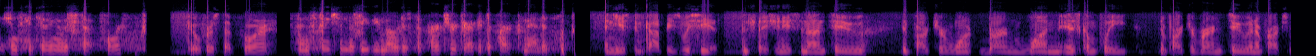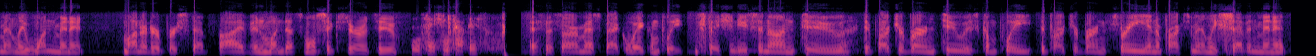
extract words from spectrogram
Station's continuing with step four. Go for step four. And station, the VV mode is departure. Dragon depart commanded. And Houston copies. We see it. And station Houston on two. Departure one, burn one is complete. Departure burn two in approximately one minute. Monitor per step five in one decimal six zero two. Station copies. SSRMS back away complete. Station Houston on two. Departure burn two is complete. Departure burn three in approximately seven minutes.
